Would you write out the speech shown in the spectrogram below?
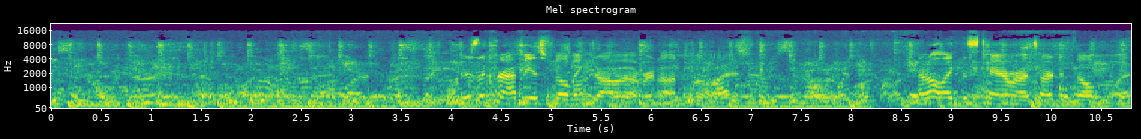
This is the crappiest filming job I've ever done in my life. I don't like this camera. It's hard to film with.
